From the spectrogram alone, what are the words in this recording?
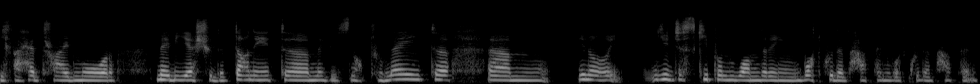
if i had tried more maybe i should have done it uh, maybe it's not too late um, you know you just keep on wondering what could have happened, what could have happened.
